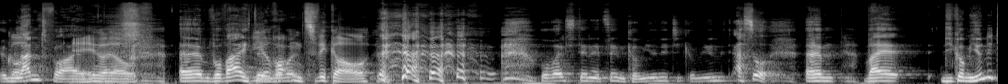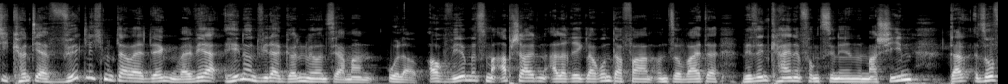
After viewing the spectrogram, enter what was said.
im Gott. Land vor allem. Ey, hör auf. Ähm, wo war ich Wir denn? Wo, rocken Zwickau. wo wollte ich denn jetzt hin? Community, Community. Ach so, ähm, weil die Community könnte ja wirklich mittlerweile denken, weil wir hin und wieder gönnen wir uns ja mal einen Urlaub. Auch wir müssen mal abschalten, alle Regler runterfahren und so weiter. Wir sind keine funktionierenden Maschinen. Das, so,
